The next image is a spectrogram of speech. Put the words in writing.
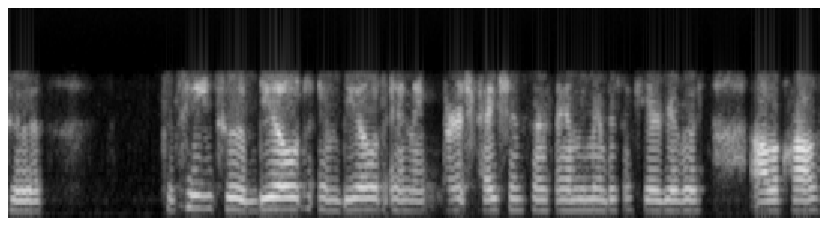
to continue to build and build and encourage patients and family members and caregivers all across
